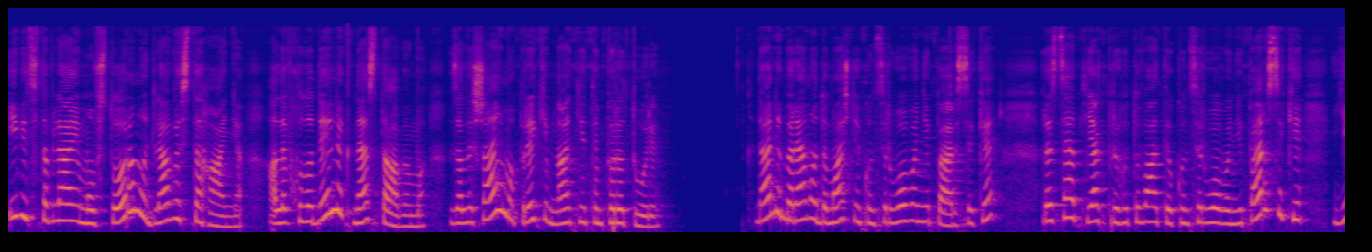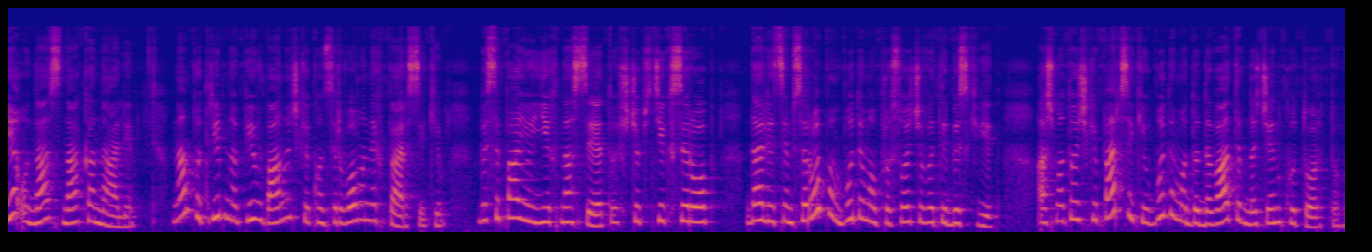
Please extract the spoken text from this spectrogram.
і відставляємо в сторону для вистигання, але в холодильник не ставимо, залишаємо при кімнатній температурі. Далі беремо домашні консервовані персики. Рецепт, як приготувати консервовані персики, є у нас на каналі. Нам потрібно пів баночки консервованих персиків. Висипаю їх на сито, щоб стік сироп. Далі цим сиропом будемо просочувати бісквіт, а шматочки персиків будемо додавати в начинку торту.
